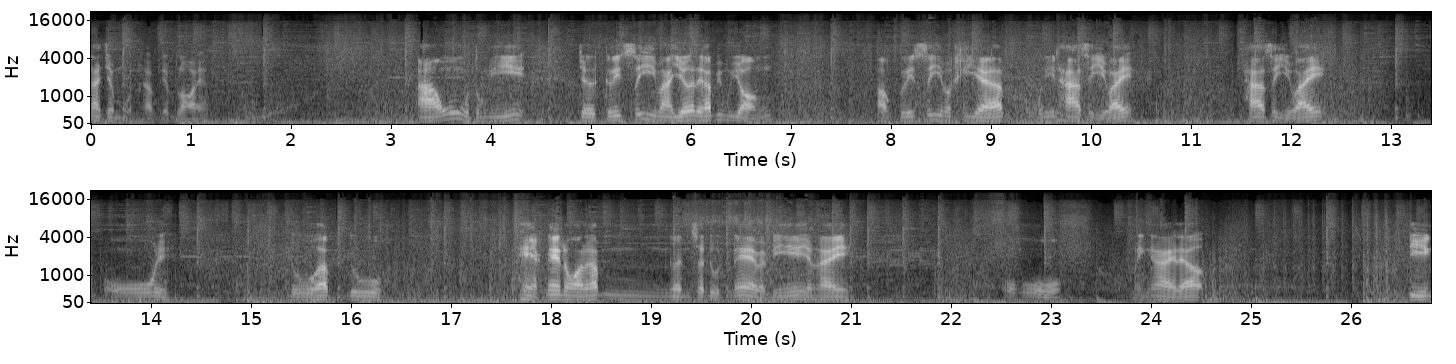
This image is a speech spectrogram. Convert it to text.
น่าจะหมดครับเรียบร้อยครับเอาตรงนี้เจอกริซซี่มาเยอะเลยครับพี่มูหยอง เอากริซซี่มาเคลียร์ครับโอ้นี่ทาสีไว้ ทาสีไว้ โอ้ย ดูครับดูแหกแน่นอนครับ เงินสะดุดแน่แบบนี้ยังไง โอ้โห ไม่ง่ายแล้ว ยิง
